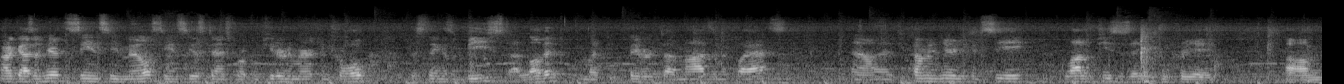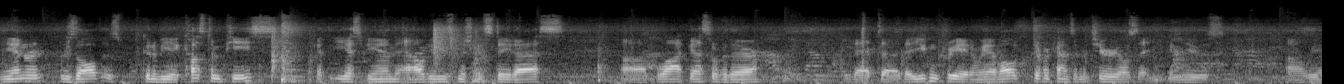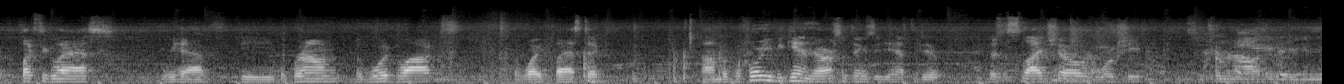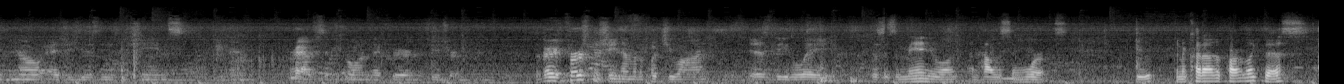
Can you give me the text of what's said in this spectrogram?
Alright guys, I'm here at the CNC mill. CNC stands for Computer Numeric Control. This thing is a beast. I love it. My favorite uh, mods in the class. And if you come in here, you can see a lot of pieces that you can create. Um, the end re result is going to be a custom piece. Got the ESPN, the Albies, Michigan State S, uh, Block S over there that, uh, that you can create. And we have all different kinds of materials that you can use. Uh, we have plexiglass, we have the, the brown, the wood blocks, the white plastic. Um, but before you begin, there are some things that you have to do. There's a slideshow and a worksheet, some terminology that you're going to need to know as you use these machines, and perhaps if you go into that career in the future. The very first machine I'm going to put you on is the lathe. This is a manual on how this thing works. You're going to cut out a part like this,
